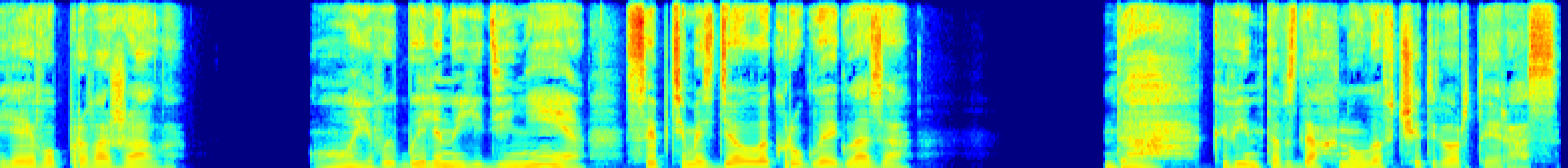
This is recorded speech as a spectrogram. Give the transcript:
я его провожала». «Ой, вы были наедине?» — Септима сделала круглые глаза. «Да», — Квинта вздохнула в четвертый раз.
